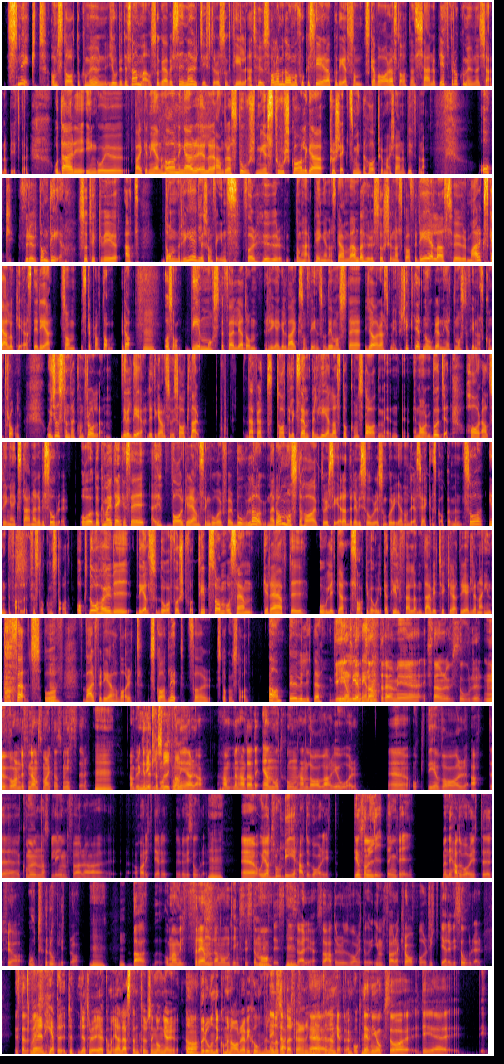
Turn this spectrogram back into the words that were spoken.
snyggt om stat och kommun gjorde detsamma och såg över sina utgifter och såg till att hushålla med dem och fokusera på det som ska vara statens kärnuppgifter och kommunens kärnuppgifter. Och där i ingår ju varken enhörningar eller andra stor, mer storskaliga projekt som inte hör till de här kärnuppgifterna. Och förutom det så tycker vi ju att de regler som finns för hur de här pengarna ska användas, hur resurserna ska fördelas, hur mark ska allokeras, det är det som vi ska prata om idag. Mm. Och sånt. Det måste följa de regelverk som finns och det måste göras med försiktighet, noggrannhet, det måste finnas kontroll. Och just den där kontrollen, det är väl det lite grann som vi saknar. Därför att ta till exempel hela Stockholms stad med en enorm budget, har alltså inga externa revisorer. Och Då kan man ju tänka sig eh, var gränsen går för bolag, när de måste ha auktoriserade revisorer som går igenom deras räkenskaper. Men så inte fallet för Stockholms stad. Och då har vi dels då först fått tips om och sen grävt i olika saker vid olika tillfällen där vi tycker att reglerna inte har följts och Mm. varför det har varit skadligt för Stockholms stad. Ja, det är väl lite Det är ganska inledningen. intressant det där med externa revisorer. Nuvarande finansmarknadsminister, Mm. han brukade Niklas motionera. Han, men han hade en motion han la varje år. Eh, och det var att eh, kommunerna skulle införa, ha riktiga re- revisorer. Mm. Eh, och jag tror det hade varit, det är en sån liten grej. Men det hade varit, eh, tror jag, otroligt bra. Mm. Bara, om man vill förändra någonting systematiskt Mm. i Sverige så hade det varit att införa krav på riktiga revisorer. Istället för Vad är den heter? Typ, jag, tror, jag, kommer, jag har läst den tusen gånger. Ja. Oberoende kommunal revision eller något sånt där tror jag den heter. Eh, Den. heter det. Mm. Och den är också, det är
